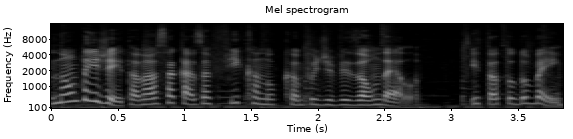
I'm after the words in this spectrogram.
Não tem jeito, a nossa casa fica no campo de visão dela. E tá tudo bem.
